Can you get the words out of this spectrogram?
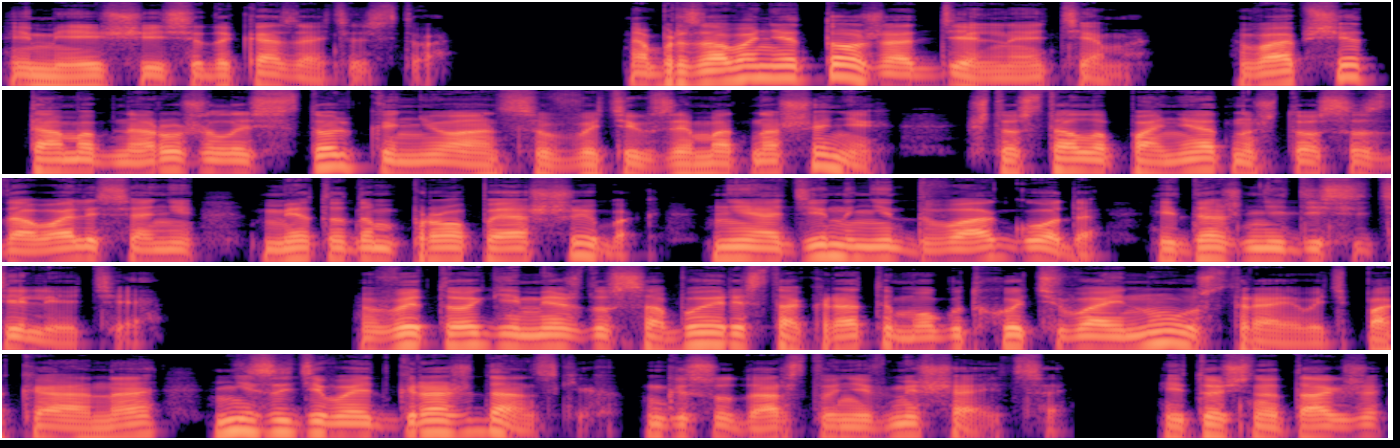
имеющиеся доказательства. Образование тоже отдельная тема. Вообще, там обнаружилось столько нюансов в этих взаимоотношениях, что стало понятно, что создавались они методом проб и ошибок не один и не два года, и даже не десятилетия. В итоге между собой аристократы могут хоть войну устраивать, пока она не задевает гражданских, государство не вмешается. И точно так же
